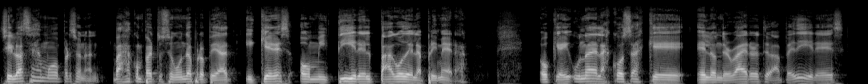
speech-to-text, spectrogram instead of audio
Si lo haces a modo personal, vas a comprar tu segunda propiedad y quieres omitir el pago de la primera, ok, una de las cosas que el underwriter te va a pedir es,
